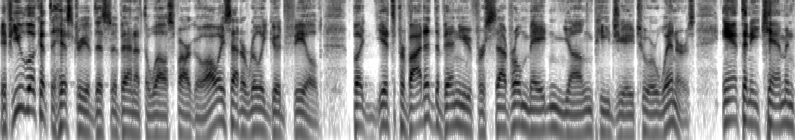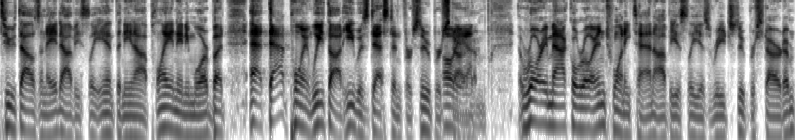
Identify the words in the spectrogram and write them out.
if you look at the history of this event at the Wells Fargo, always had a really good field but it's provided the venue for several maiden young PGA Tour winners. Anthony Kim in 2008, obviously Anthony not playing anymore, but at that point we thought he was destined for superstardom. Oh, yeah. Rory McIlroy in 2010 obviously has reached superstardom.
